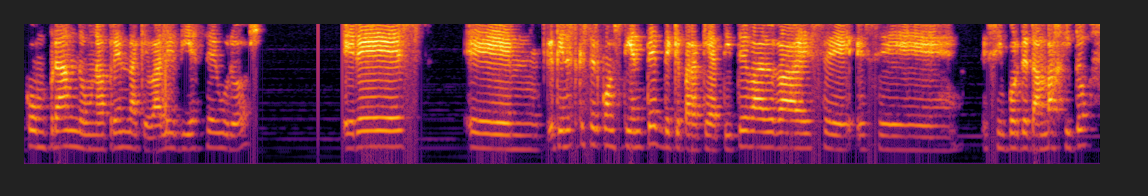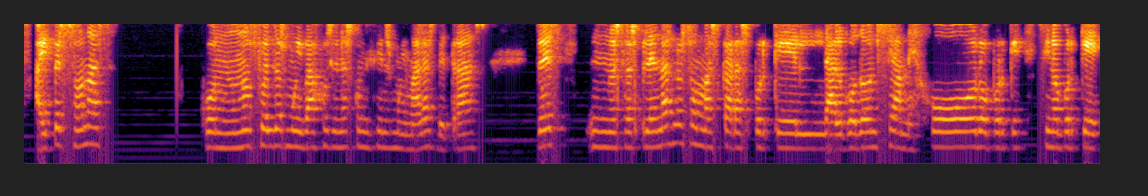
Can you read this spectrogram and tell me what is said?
comprando una prenda que vale 10 euros, eres em, tienes que ser consciente de que para que a ti te valga ese, ese, ese importe tan bajito, hay personas con unos sueldos muy bajos y unas condiciones muy malas detrás. Entonces, nuestras prendas no son más caras porque el algodón sea mejor o porque, sino porque,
